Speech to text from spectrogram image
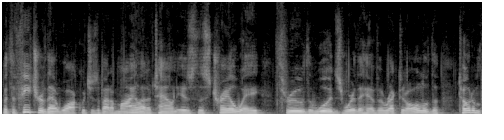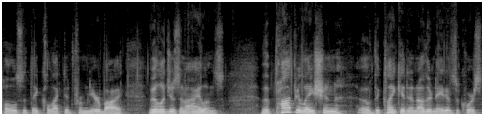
But the feature of that walk, which is about a mile out of town, is this trailway through the woods where they have erected all of the totem poles that they collected from nearby villages and islands. The population of the Tlingit and other natives, of course,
